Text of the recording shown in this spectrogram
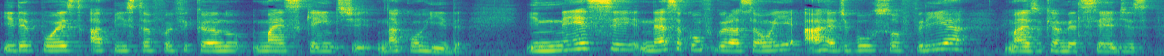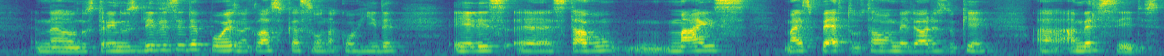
e depois a pista foi ficando mais quente na corrida. E nesse, nessa configuração aí, a Red Bull sofria mais do que a Mercedes no, nos treinos livres e depois na classificação na corrida eles uh, estavam mais, mais perto, estavam melhores do que a, a Mercedes.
